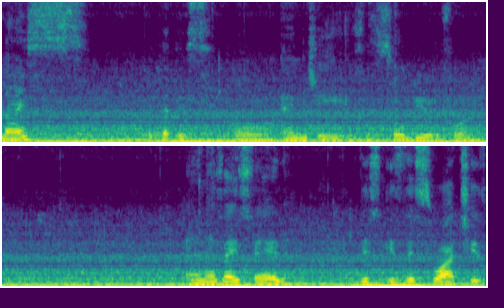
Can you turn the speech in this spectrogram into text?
nice. Look at this. OMG it's so beautiful. And as I said this is the swatches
